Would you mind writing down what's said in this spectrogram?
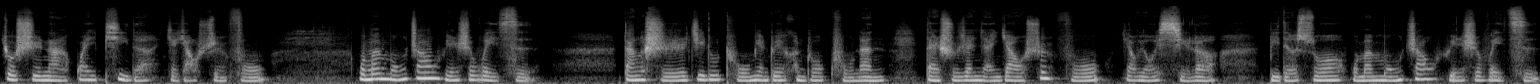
就是那乖僻的，也要顺服。我们蒙召原是为此。当时基督徒面对很多苦难，但是仍然要顺服，要有喜乐。彼得说：我们蒙召原是为此。”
